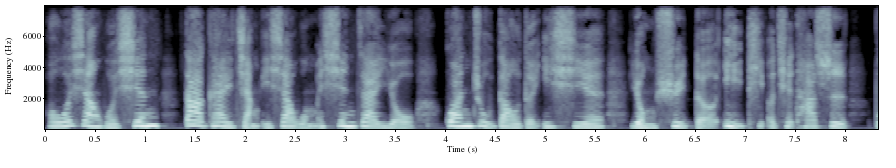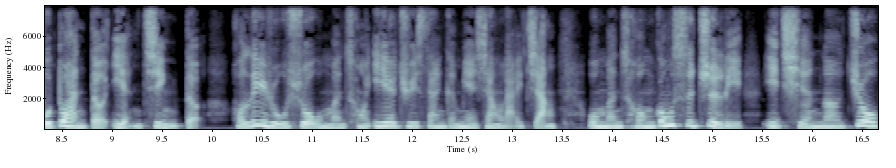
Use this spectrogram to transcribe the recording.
好，我想我先大概讲一下我们现在有关注到的一些永续的议题，而且它是不断的演进的。好，例如说，我们从 ESG 三个面向来讲，我们从公司治理以前呢，就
